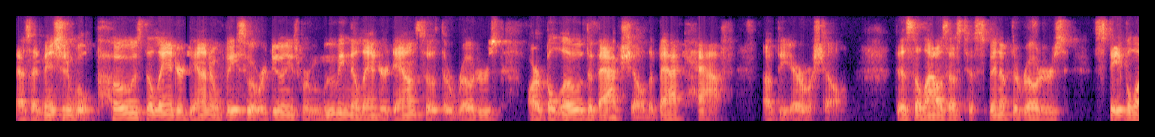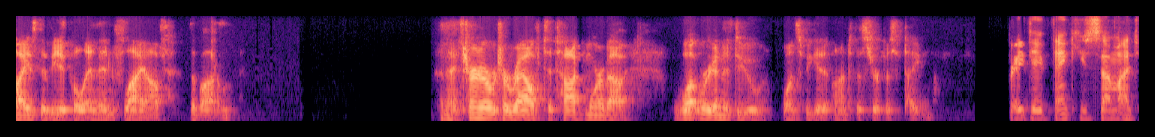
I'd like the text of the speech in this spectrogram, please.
As I mentioned, we'll pose the lander down and basically what we're doing is we're moving the lander down so that the rotors are below the back shell, the back half of the aeroshell. This allows us to spin up the rotors, stabilize the vehicle, and then fly off the bottom. And I turn it over to Ralph to talk more about what we're going to do once we get onto the surface of Titan. Great, Dave. Thank you so much.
